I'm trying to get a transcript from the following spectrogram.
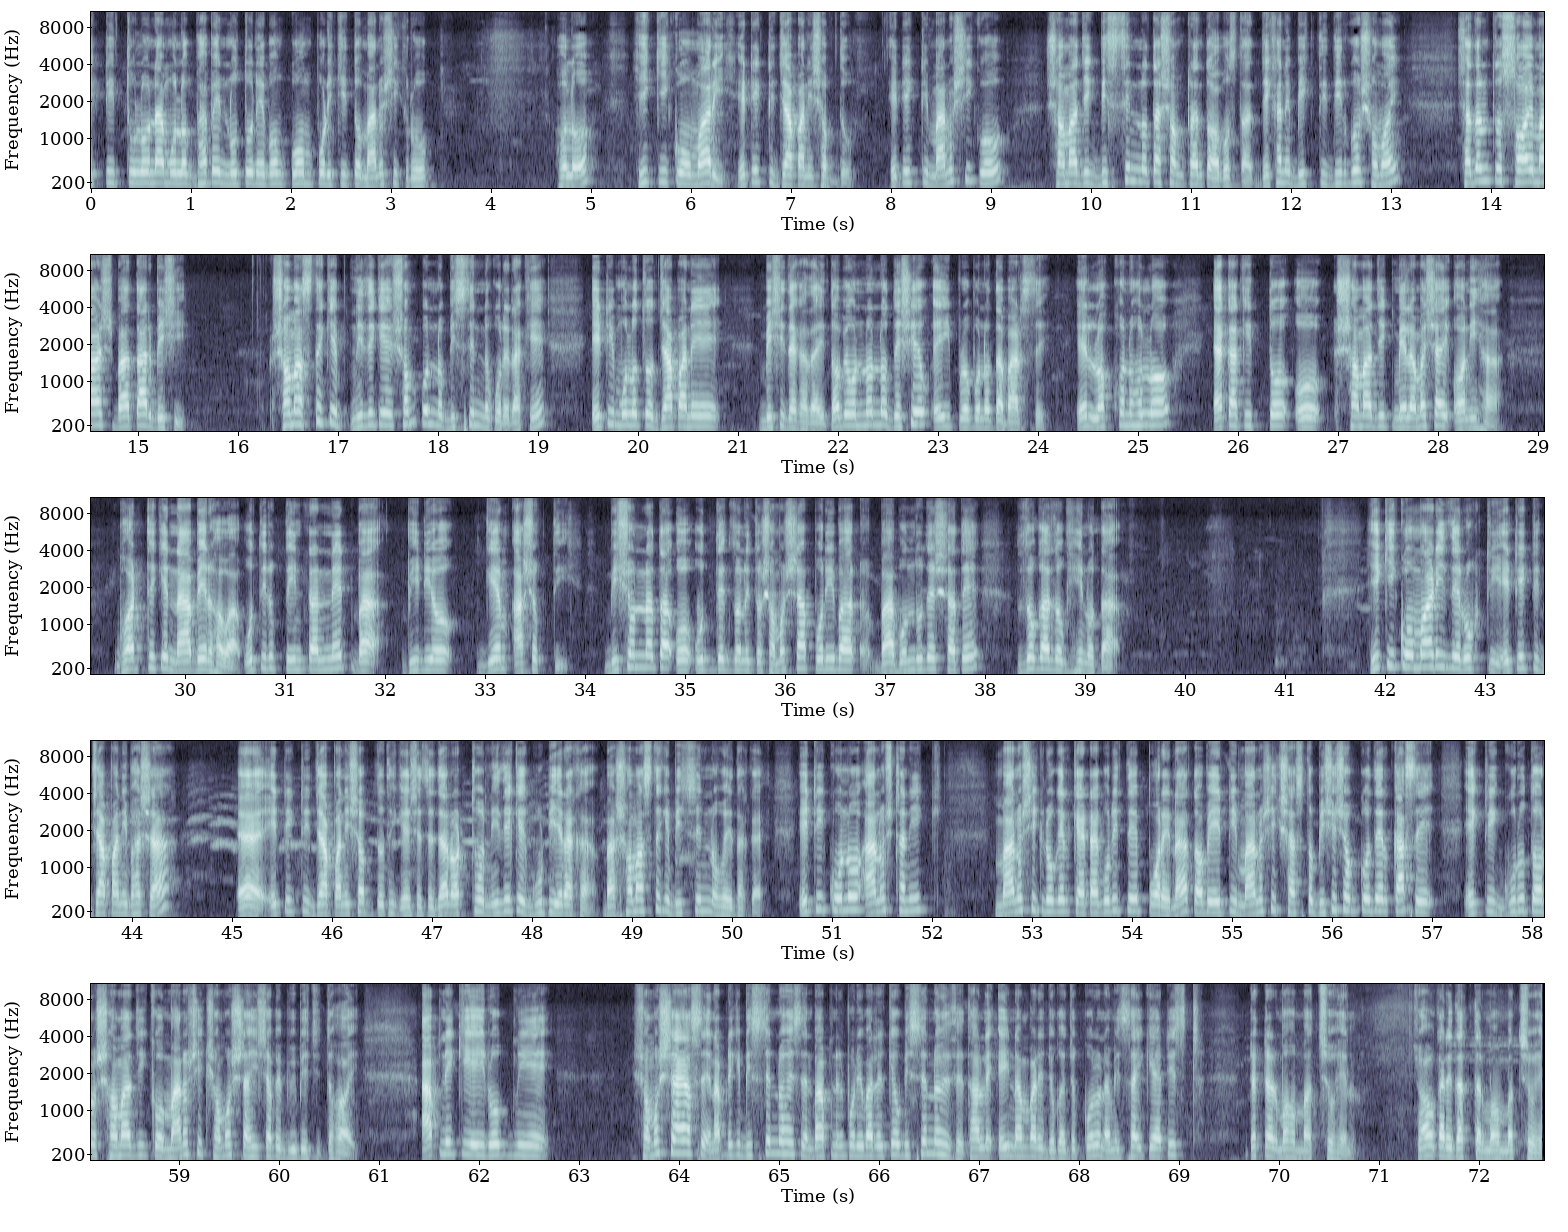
একটি তুলনামূলকভাবে নতুন এবং কম পরিচিত মানসিক রোগ হলো হিকিকোমারি। এটি একটি জাপানি শব্দ। এটি একটি মানসিক ও সামাজিক বিচ্ছিন্নতা সংক্রান্ত অবস্থা, যেখানে ব্যক্তি দীর্ঘ সময়, সাধারণত ছয় মাস বা তার বেশি, সমাজ থেকে নিজেকে সম্পূর্ণ বিচ্ছিন্ন করে রাখে। এটি মূলত জাপানে বেশি দেখা যায়, তবে অন্যান্য দেশেও এই প্রবণতা বাড়ছে। এর লক্ষণ হলো একাকিত্ব ও সামাজিক মেলামেশায় অনীহা। ঘর থেকে না বের হওয়া, অতিরিক্ত ইন্টারনেট বা ভিডিও গেম আসক্তি, বিষণ্ণতা ও উদ্বেগজনিত সমস্যা, পরিবার বা বন্ধুদের সাথে যোগাযোগহীনতা। হিকিকোমারি যে রোগটি, এটি একটি জাপানি ভাষা। এটি একটি জাপানি শব্দ থেকে এসেছে, যার অর্থ নিজেকে গুটিয়ে রাখা বা সমাজ থেকে বিচ্ছিন্ন হয়ে থাকা। এটি কোনো আনুষ্ঠানিক মানসিক রোগের ক্যাটাগরিতে পড়ে না, তবে এটি মানসিক স্বাস্থ্য বিশেষজ্ঞদের কাছে একটি গুরুতর সামাজিক ও মানসিক সমস্যা হিসাবে বিবেচিত হয়। আপনি কি এই রোগ নিয়ে সমস্যায় আছেন? আপনি কি বিচ্ছিন্ন হয়েছেন বা আপনার পরিবারের কেউ বিচ্ছিন্ন হয়েছে? তাহলে এই নাম্বারে যোগাযোগ করুন। আমি সাইকিয়াট্রিস্ট ডক্টর মোহাম্মদ সোহেল, সহকারী ডাক্তার মোহাম্মদ সোহেল।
